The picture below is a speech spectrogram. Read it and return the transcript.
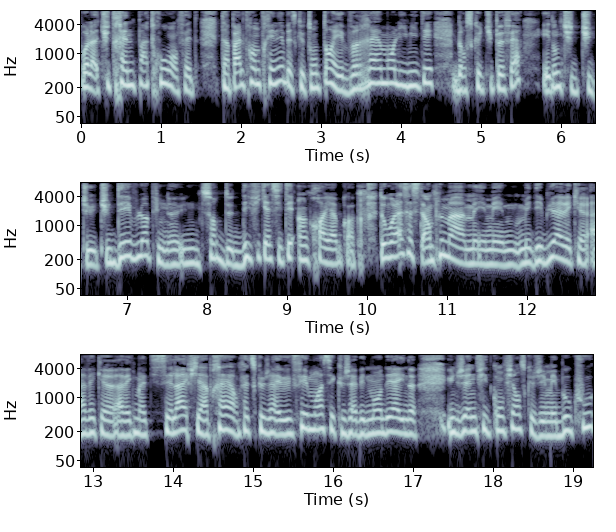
voilà, tu traînes pas trop en fait. T'as pas le temps de traîner parce que ton temps est vraiment limité dans ce que tu peux faire. Et donc tu tu tu, tu développes une une sorte de d'efficacité incroyable quoi. Donc voilà, ça c'était un peu ma mes mes mes débuts avec avec avec ma petite Et puis après, en fait, ce que j'avais fait moi, c'est que j'avais demandé à une une jeune fille de confiance que j'aimais beaucoup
